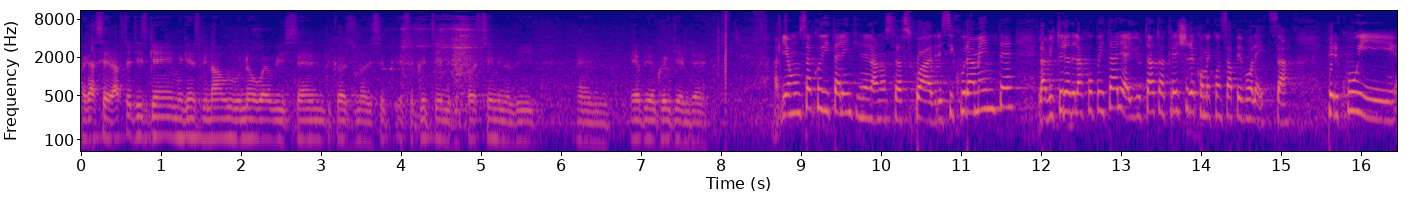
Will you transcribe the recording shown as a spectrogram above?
like I said, after this game against Milan, we will know where we stand because you know it's a, it's a good team. It's the first team in the league, and it'll be a great game there. Abbiamo un sacco di talenti nella nostra squadra e sicuramente la vittoria della Coppa Italia ha aiutato a crescere come consapevolezza, per cui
